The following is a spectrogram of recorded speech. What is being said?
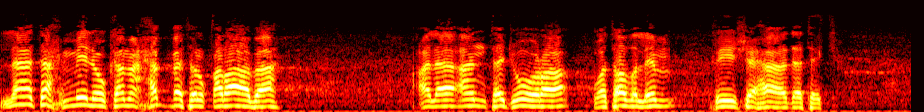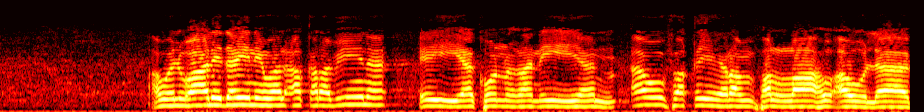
لا تحملك محبة القرابة على أن تجور وتظلم في شهادتك. أو الوالدين والأقربين إن يكن غنيا أو فقيرا فالله أولى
